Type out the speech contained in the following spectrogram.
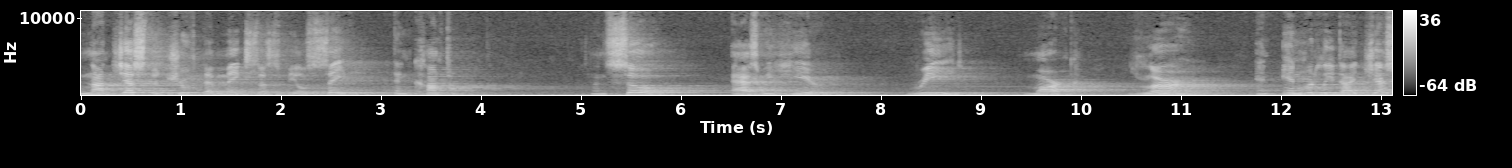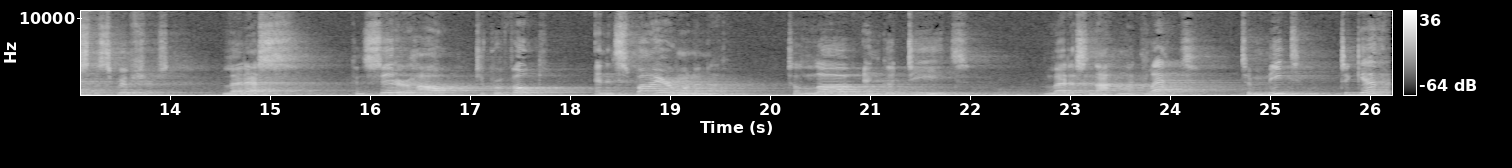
and not just the truth that makes us feel safe and comfortable. And so, as we hear, read, mark, learn, and inwardly digest the scriptures, let us consider how to provoke and inspire one another to love and good deeds. Let us not neglect to meet together,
